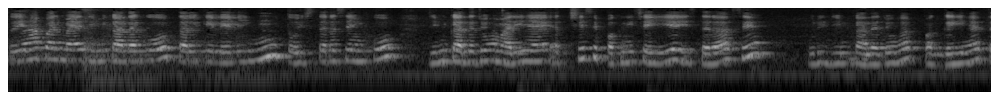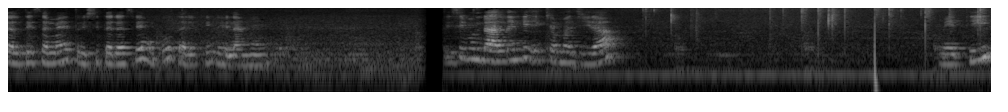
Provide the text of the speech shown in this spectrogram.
तो यहाँ पर मैं जिमी कांदा को तल के ले ली हूँ। तो इस तरह से हमको जिमी कांदा जो हमारी है, अच्छे से पकनी चाहिए, इस तरह से पूरी जिम कांदा जो है पक गई है तलते समय तो इसी तरह से हमको तल के लेना है। इसी में हम डाल देंगे एक चम्मच जीरा, मेथी।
